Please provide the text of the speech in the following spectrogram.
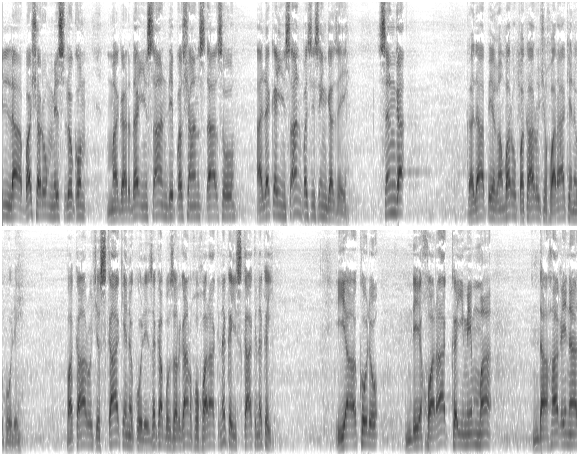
الا بشر مثلکم مګر دا انسان دی په شان ستاسو هلکه انسان پسې څنګه ځئ څنګه کدا پیغمبرو پکارو چې خوراک نه کولی پکارو چې سکاک نه کولی ځکه بزرگان خو خوراک نه کوي سکاک نه کوي یا کولو دی خوراک کوي مما دا هغه نه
